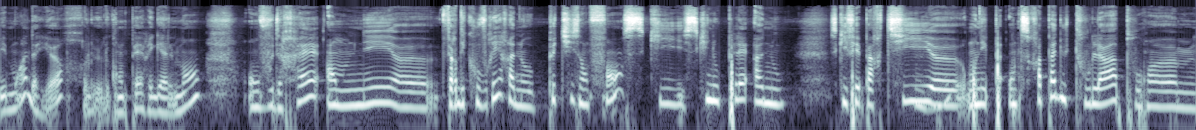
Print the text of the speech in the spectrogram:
Et moi d'ailleurs, le, le grand-père également, on voudrait emmener, euh, faire découvrir à nos petits enfants ce qui, ce qui nous plaît à nous, ce qui fait partie. euh, on ne sera pas du tout là pour euh,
